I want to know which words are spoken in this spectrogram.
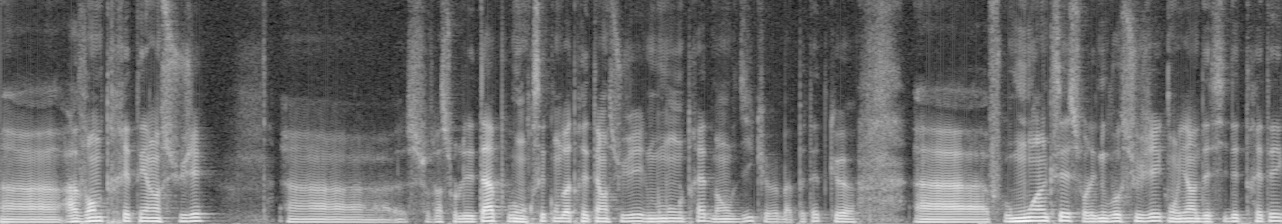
euh, avant de traiter un sujet, euh, sur, l'étape où on sait qu'on doit traiter un sujet et le moment où on traite, ben on se dit que bah, peut-être que euh, faut moins axer sur les nouveaux sujets qu'on vient décider de traiter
